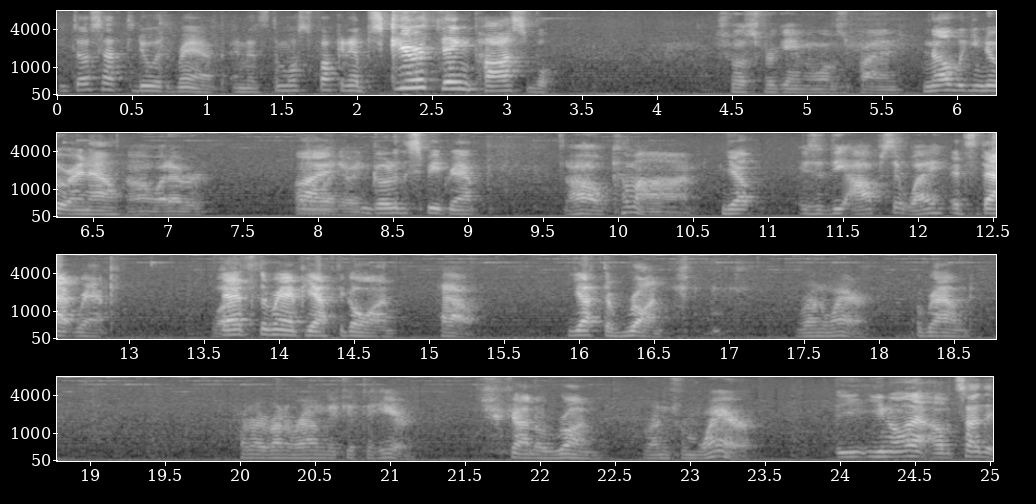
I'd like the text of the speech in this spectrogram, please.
It does have to do with ramp, and it's the most fucking obscure thing possible. Supposed for gaming, what was the plan? No, we can do it right now. Oh, whatever. What All am I right, doing? go to the speed ramp. Oh, come on. Yep, Is it the opposite way? it's that ramp. What? That's the ramp you have to go on. How? You have to run Run where? around. How do I run around to get to here? You gotta run. Run from where? You, you know that outside that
